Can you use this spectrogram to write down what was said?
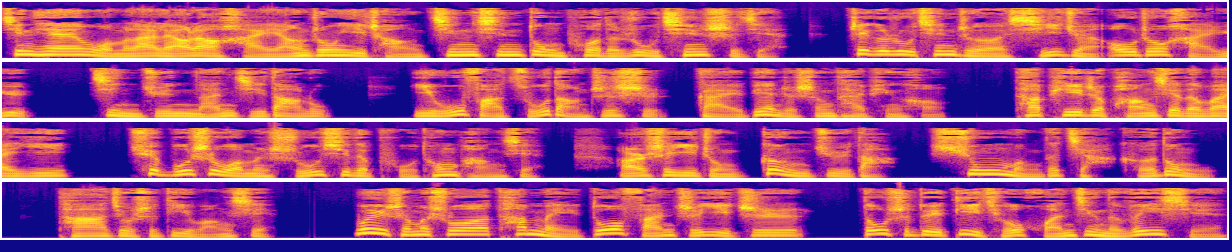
今天我们来聊聊海洋中一场惊心动魄的入侵事件。这个入侵者席卷欧洲海域，进军南极大陆，以无法阻挡之势改变着生态平衡。它披着螃蟹的外衣，却不是我们熟悉的普通螃蟹，而是一种更巨大、凶猛的甲壳动物。它就是帝王蟹。为什么说它每多繁殖一只，都是对地球环境的威胁？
